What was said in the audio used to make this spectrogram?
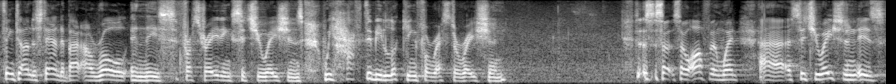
thing to understand about our role in these frustrating situations. We have to be looking for restoration. So, so often, when uh, a situation is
